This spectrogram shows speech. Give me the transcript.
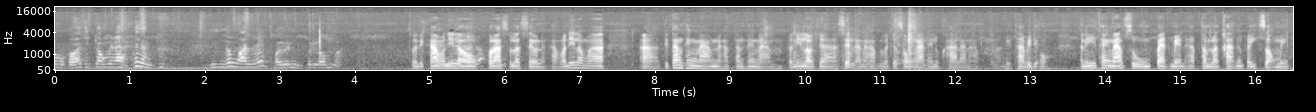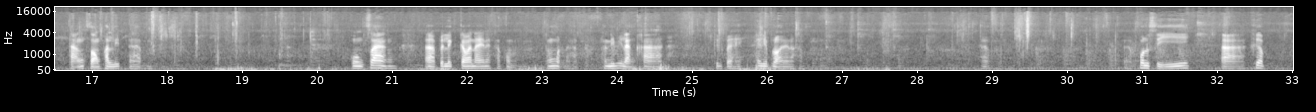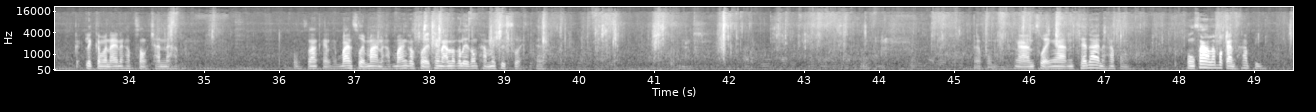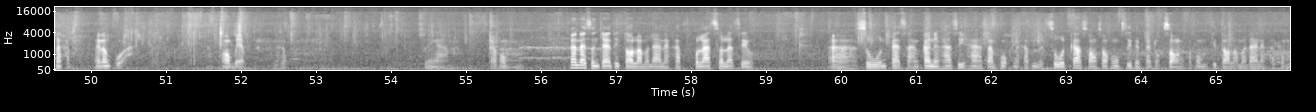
รขอที่จองไม่ได้ยิงทั้งวันเลยปืนปืนลมอะ สวัสดีครับ วันนี้เราโคราชโซลาร์เซลล์นะครับ วันนี้เรามาอ่าติดตั้งแท่งน้ำนะครับทำแท่งน้ำตอนนี้เราจะเสร็จแล้วนะครับ เราจะส่งงานให้ลูกค้าแล้วนะครับดูถ่ายวิดีโอ อันนี้แท่งน้ำสูง 8 เมตรนะครับทำหลังคาขึ้นไปอีก 2 เมตร ถัง 2,000 ลิตรนะครับ โครงสร้างอ่าเป็นเหล็กกาวไนท์นะครับผมทั้งหมดนะครับ อันนี้มีหลังคาขึ้นไปให้เรียบร้อยแล้วนะครับเอ่อ พ่นสีเคลือบเล็กกาวไนนะครับสองชั้นนะครับโครงสร้างแข็งแรงบ้านสวยมากนะครับ บ้านก็สวยแท่งน้ำเราก็เลยต้องทำให้สวยๆนะครับผมงานสวยงานใช้ได้นะครับผมโครงสร้างรับประกัน5ปีนะครับ ไม่ต้องกลัว ออกแบบนะครับ สวยงามครับผมท่านใดสนใจติดต่อเรามาได้นะครับโคราชโซลาเซลล์ ศูนย์แปดสามเก้าหนึ่งห้าสี่ห้าสามหกนะครับศูนย์เก้าสองสองหกสี่แปดแปดหกสองนะครับผมติดต่อเรามาได้นะครับผม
